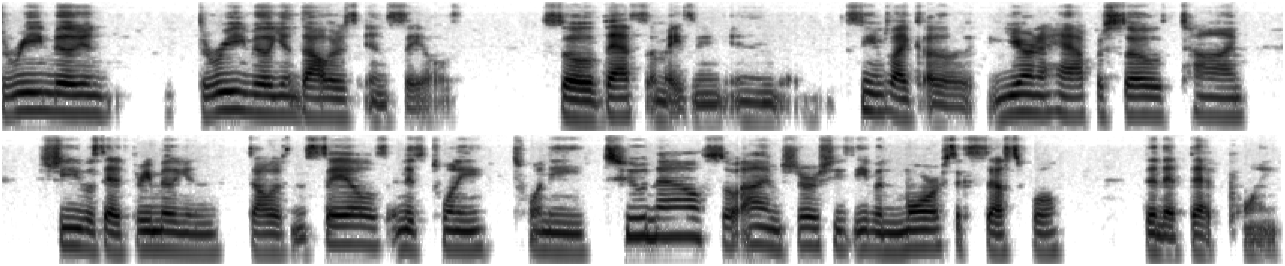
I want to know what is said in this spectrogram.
three million three million dollars in sales. So that's amazing. And seems like a year and a half or so time, she was at three million dollars in sales, and it's 2022 now. So I'm sure she's even more successful than at that point.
